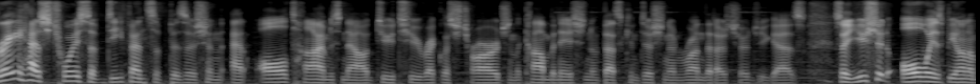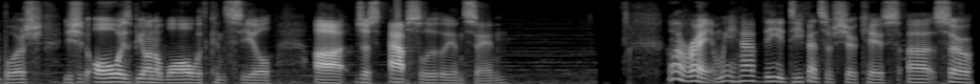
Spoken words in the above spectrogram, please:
Ray has choice of defensive position at all times now due to reckless charge and the combination of best condition and run that I showed you guys. So you should always be on a bush. You should always be on a wall with conceal. Uh, just absolutely insane. All right, and we have the defensive showcase. Uh, so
